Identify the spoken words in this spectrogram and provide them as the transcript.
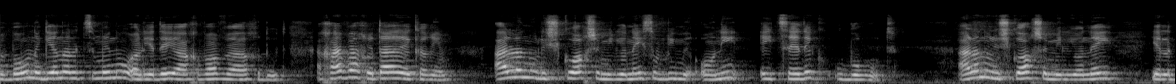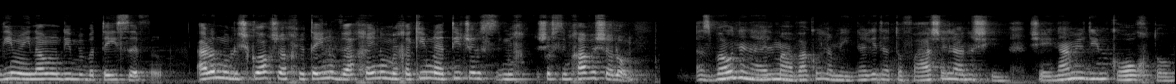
ובואו נגן על עצמנו על ידי האחווה והאחדות. אחיי ואחיותיי היקרים, אל לנו לשכוח שמיליוני סובלים מעוני, אי צדק ובורות. אל לנו לשכוח שמיליוני ילדים אינם לומדים בבתי ספר. אל לנו לשכוח שאחיותינו ואחינו מחכים לעתיד של, שמח, של שמחה ושלום. אז בואו ננהל מאבק עולמי נגד התופעה של האנשים שאינם יודעים קרוא וכתוב,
